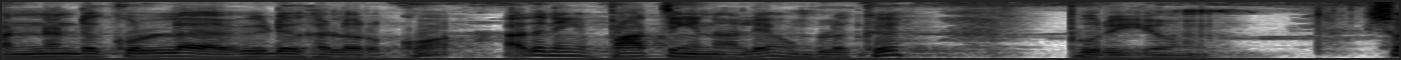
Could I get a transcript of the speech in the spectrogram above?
பன்னெண்டுக்குள்ள வீடுகள் இருக்கும். அதை நீங்கள் பார்த்தீங்கனாலே உங்களுக்கு புரியும். ஸோ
